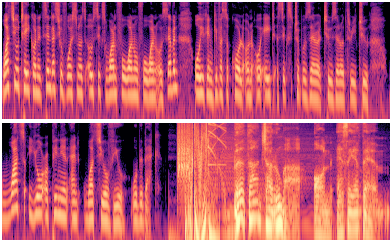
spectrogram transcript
What's your take on it? Send us your voice notes 0614104107 or you can give us a call on 0860002032. What's your opinion and what's your view? We'll be back. Bertha Charuma on SAFM.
